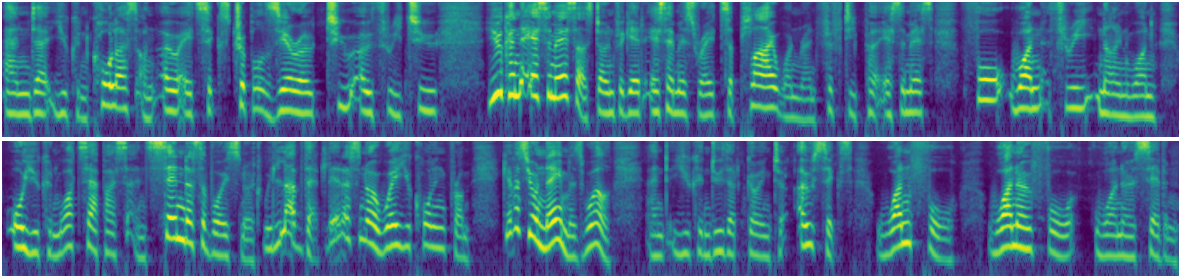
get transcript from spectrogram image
And uh, you can call us on 086 2032. You can SMS us. Don't forget, SMS rates apply, one rand fifty per SMS, 41391. Or you can WhatsApp us and send us a voice note. We love that. Let us know where you're calling from. Give us your name as well. And you can do that going to 0614 104 107.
